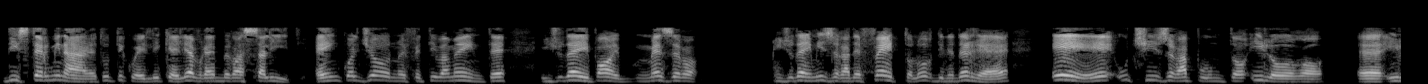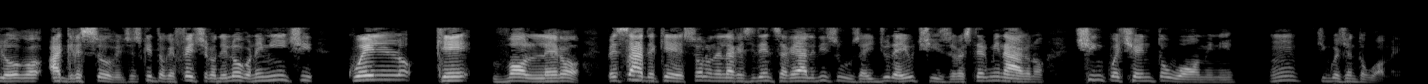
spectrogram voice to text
di sterminare tutti quelli che li avrebbero assaliti. E in quel giorno, effettivamente, i giudei poi misero, i giudei misero ad effetto l'ordine del re e uccisero appunto i loro, eh, i loro aggressori. C'è scritto che fecero dei loro nemici quello che vollero. Pensate che solo nella residenza reale di Susa i giudei uccisero e sterminarono 500 uomini. Hm? 500 uomini.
